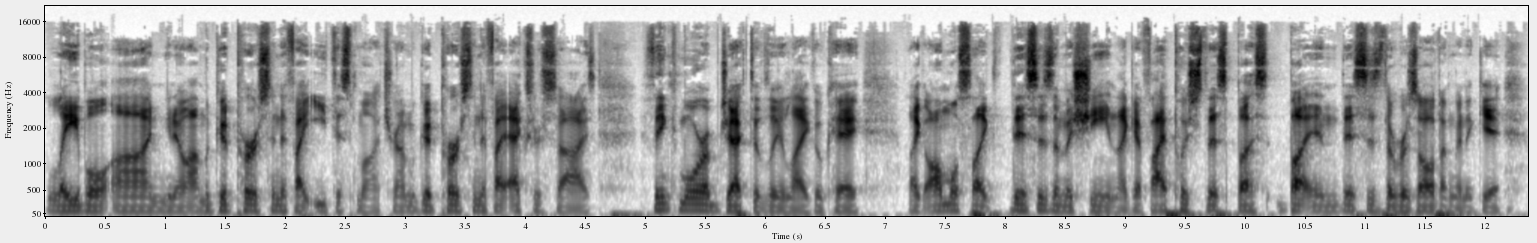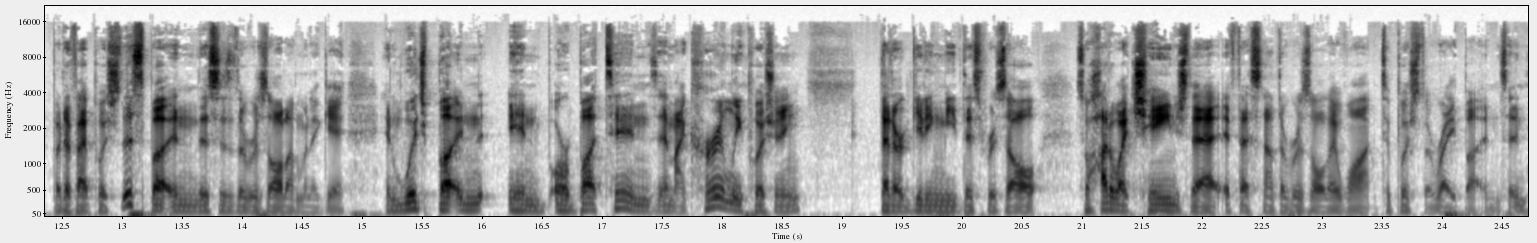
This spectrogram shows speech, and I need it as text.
label on, you know, I'm a good person if I eat this much or I'm a good person if I exercise. Think more objectively like, okay, like almost like this is a machine. Like if I push this bus button, this is the result I'm going to get. But if I push this button, this is the result I'm going to get. And which button in or buttons am I currently pushing that are getting me this result? So how do I change that if that's not the result I want to push the right buttons? And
